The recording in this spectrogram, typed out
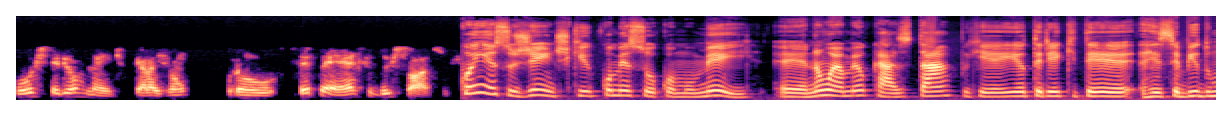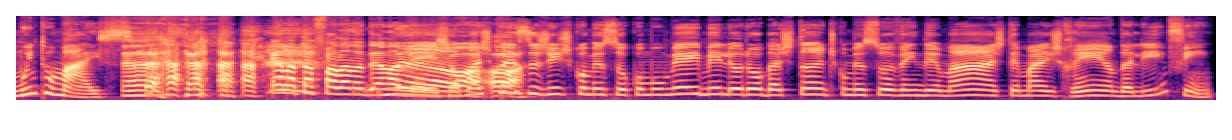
posteriormente, porque elas vão para o CPF dos sócios. Conheço gente que começou como MEI, é, não é o meu caso, tá? Porque eu teria que ter recebido muito mais. Ela tá falando dela não, mesmo. ó, mas ó. conheço gente que começou como MEI, melhorou bastante, começou a vender mais, ter mais renda ali, enfim.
